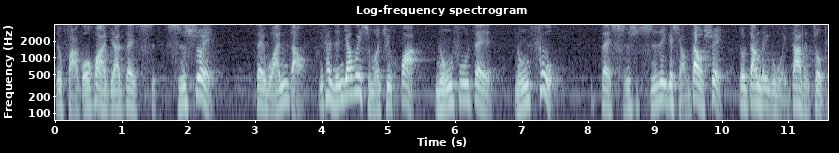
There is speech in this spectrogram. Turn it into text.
这法国画家在十十岁，在晚岛。你看人家为什么去画农夫在农妇在十十的一个小稻穗，都当了一个伟大的作品，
